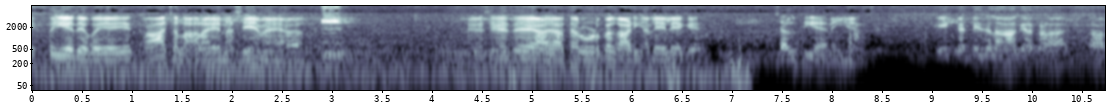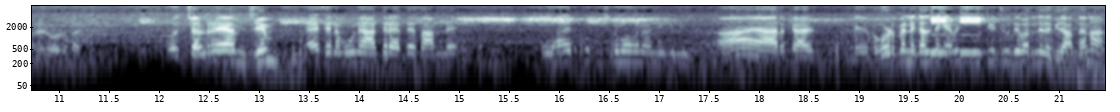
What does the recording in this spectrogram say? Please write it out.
एक तो ये देखो ये ये कहाँ चला रहा है? नशे में यार। ऐसे ऐसे आ जाता है रोड पे गाड़ियाँ ले लेके। चलती है नहीं है। एक घंटे से लगा के खड़ा है सामने रोड पर। तो चल रहे हैं हम जिम ऐसे नमूने आते रहते हैं सामने। खुशनुमा बनाने के लिए। हाँ यार, क्या रोड पे निकलते क्या चूती बंदे दिख जाते हैं ना?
